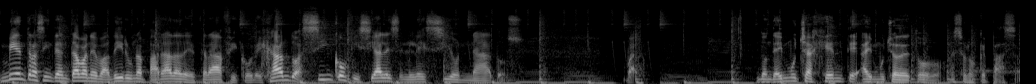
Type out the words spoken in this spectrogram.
mientras intentaban evadir una parada de tráfico, dejando a cinco oficiales lesionados. Bueno, donde hay mucha gente, hay mucho de todo, eso es lo que pasa.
